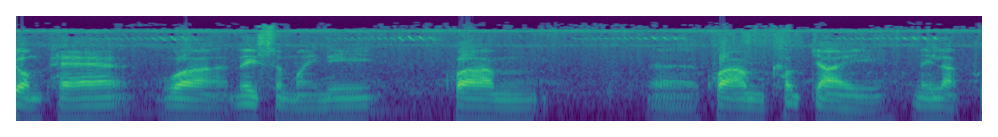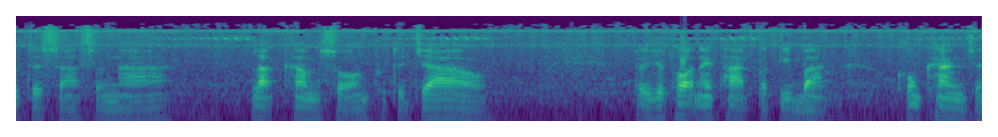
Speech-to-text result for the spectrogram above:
ยอมแพ้ว่าในสมัยนี้ความความเข้าใจในหลักพุทธศาสนา หลักคำสอนพุทธเจ้า โดยเฉพาะในภาคปฏิบัติค่อนข้างจะ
